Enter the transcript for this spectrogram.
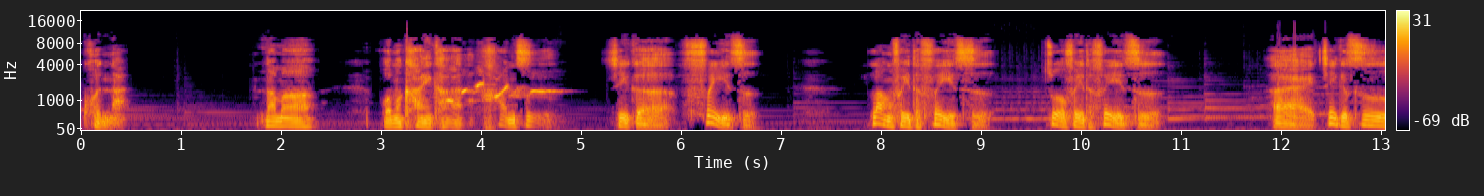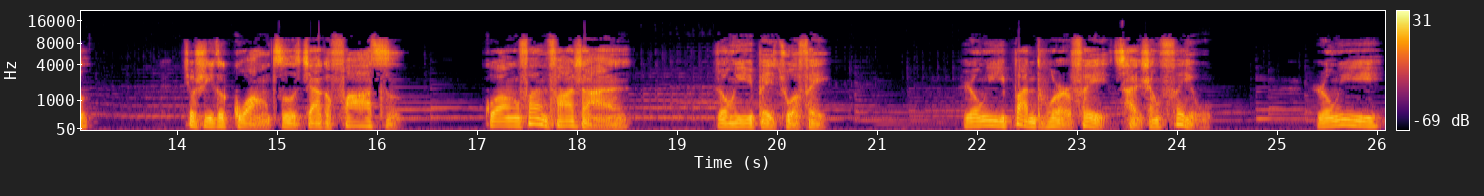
困难。那么，我们看一看汉字这个“废”字，浪费的“废”字。作废的废字，哎，这个字就是一个广字加个发字，广泛发展容易被作废，容易半途而废，产生废物，容易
